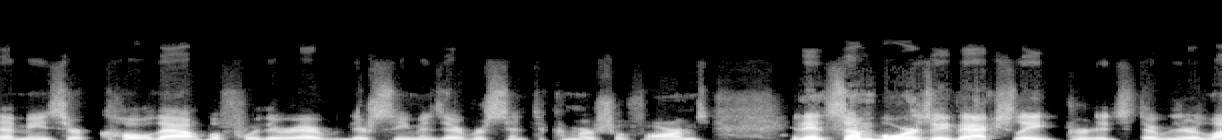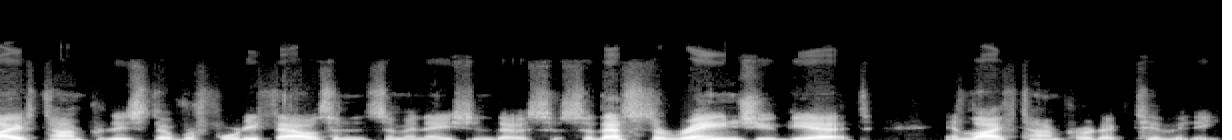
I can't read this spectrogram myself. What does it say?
that means they're culled out before ever, their semen's ever sent to commercial farms. And then some boars we've actually produced over their lifetime produced over 40,000 insemination doses. So that's the range you get in lifetime productivity.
